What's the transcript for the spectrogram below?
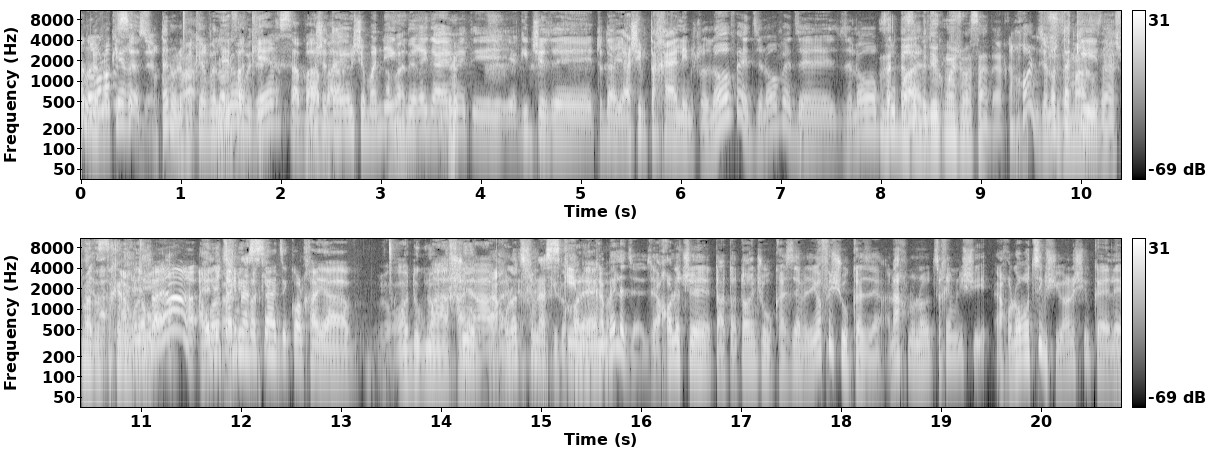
בסדר לא לבקר- בסדר? זכותנו לבקר ולא לאהוב את זה. לבקר, סבבה. כמו שאתה- שמנהיג ברגע האמת יגיד שזה, אתה יודע, יאשים את החיילים שלו. זה לא עובד, זה לא עובד, זה- לא מקובל. זה בדיוק מה שהוא עשה, דרך אגב. נכון, זה לא תקין. זה אשמת השחקנים. אנחנו אין לא- לא אלי צריכים תמיד להסכים. עשה את זה כל חייו, עוד דוגמה שוב, חייו. אנחנו לא צריכים אבל להסכים לקבל את זה. זה יכול להיות שאתה אתה טוען שהוא כזה, וזה יופי שהוא כזה. אנחנו לא צריכים, אנחנו לא רוצים שיהיו אנשים כאלה.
